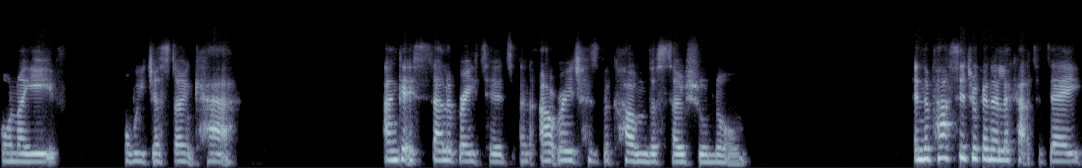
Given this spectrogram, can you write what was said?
or naive, or we just don't care. Anger is celebrated, and outrage has become the social norm. In the passage we're going to look at today,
